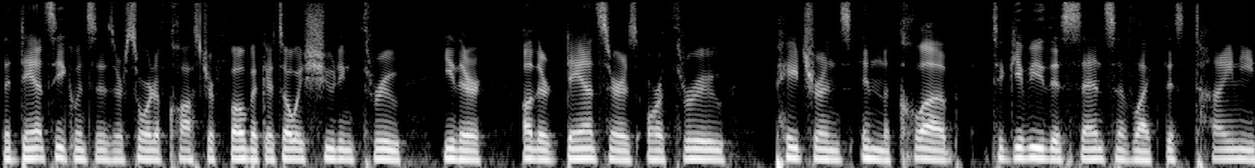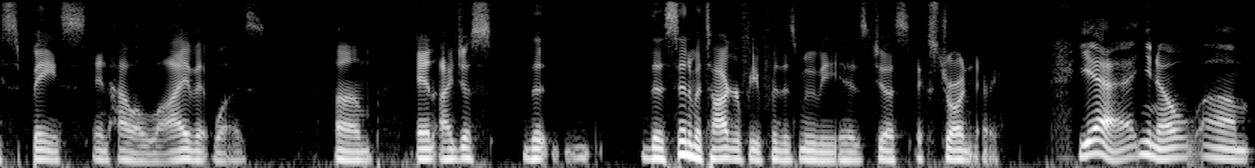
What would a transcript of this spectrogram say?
the dance sequences are sort of claustrophobic. It's always shooting through either other dancers or through patrons in the club to give you this sense of like this tiny space and how alive it was. Um, and I just the the cinematography for this movie is just extraordinary. Yeah, you know, um,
